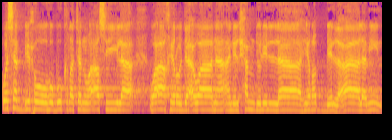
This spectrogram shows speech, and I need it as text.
وسبحوه بكرة وأصيلا. وآخر دعوانا أن الحمد لله رب العالمين.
